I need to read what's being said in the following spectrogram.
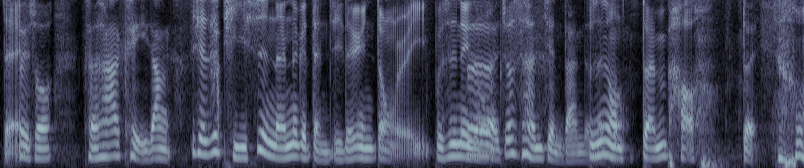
对，所以说可能它可以让，而且是体适能那个等级的运动而已，不是那种，对，对，就是很简单的，不是那种短跑。对，然后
